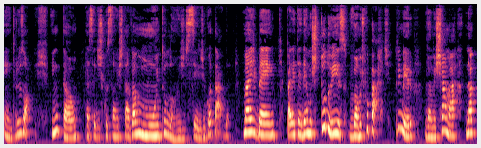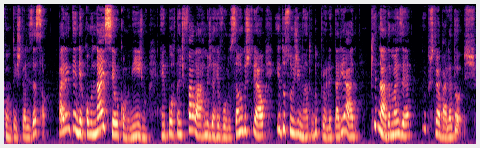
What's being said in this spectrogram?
entre os homens. Então, essa discussão estava muito longe de ser esgotada. Mas bem, para entendermos tudo isso, vamos por parte. Primeiro, vamos chamar na contextualização. Para entender como nasceu o comunismo, é importante falarmos da Revolução Industrial e do surgimento do proletariado, que nada mais é do que os trabalhadores.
